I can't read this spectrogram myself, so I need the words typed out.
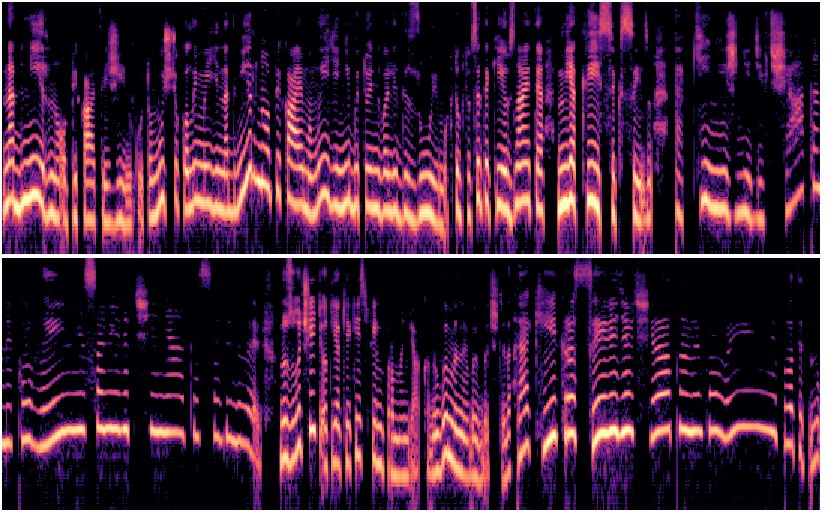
надмірно опікати жінку, тому що коли ми її надмірно опікаємо, ми її нібито інвалідизуємо. Тобто це такий, от знаєте, м'який сексизм. Такі ніжні дівчата не повинні самі відчиняти собі двері. Ну, звучить, от як якийсь фільм про маньяка. Ну, ви мене вибачте. Да? Такі красиві дівчата не повинні платити. Ну,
